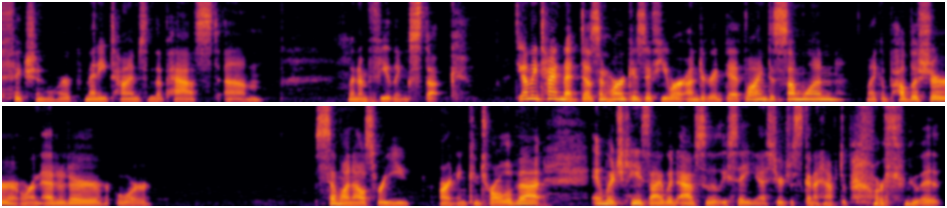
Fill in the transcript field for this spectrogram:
fiction work many times in the past um, when I'm feeling stuck. The only time that doesn't work is if you are under a deadline to someone, like a publisher or an editor or someone else where you aren't in control of that. In which case, I would absolutely say yes, you're just going to have to power through it.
